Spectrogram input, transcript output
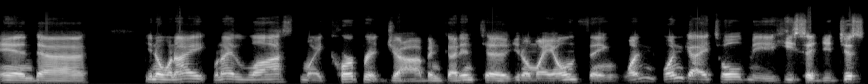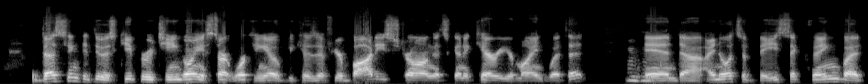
And uh, you know, when I when I lost my corporate job and got into you know my own thing, one one guy told me he said you just the best thing to do is keep a routine going and start working out because if your body's strong, it's going to carry your mind with it. Mhm. And uh, I know it's a basic thing, but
